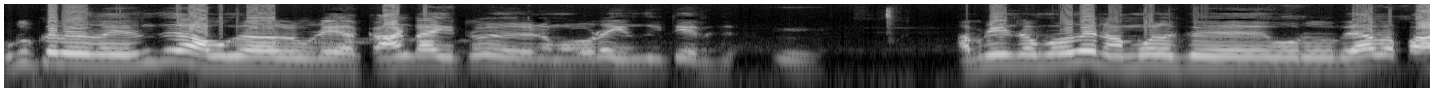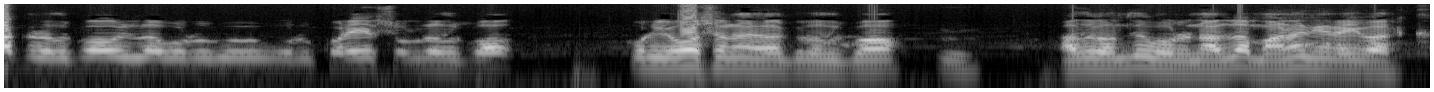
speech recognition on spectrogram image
கொடுக்கறதுல இருந்து அவங்களுடைய கான்டாக்ட் நம்மளோட இருந்துக்கிட்டே இருக்கு ம். அப்படின்ற போது நம்மளுக்கு ஒரு வேலை பார்க்குறதுக்கோ இல்லை ஒரு ஒரு குறைய சொல்கிறதுக்கோ ஒரு யோசனை கேட்குறதுக்கோ ம். அது வந்து ஒரு நல்ல மன நிறைவாக இருக்கு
